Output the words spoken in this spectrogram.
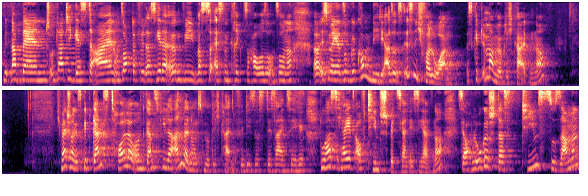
Mit einer Band und lad die Gäste ein und sorg dafür, dass jeder irgendwie was zu essen kriegt zu Hause und so, ne? Äh, ist mir jetzt so gekommen, die Idee. Also es ist nicht verloren. Es gibt immer Möglichkeiten, ne? Ich merke schon, es gibt ganz tolle und ganz viele Anwendungsmöglichkeiten für dieses Design Thinking. Du hast dich ja jetzt auf Teams spezialisiert. Ne? Ist ja auch logisch, dass Teams zusammen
